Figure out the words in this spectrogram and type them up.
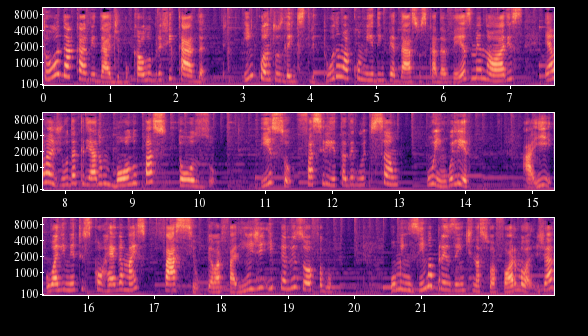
toda a cavidade bucal lubrificada. Enquanto os dentes trituram a comida em pedaços cada vez menores, ela ajuda a criar um bolo pastoso. Isso facilita a deglutição, o engolir. Aí o alimento escorrega mais fácil pela faringe e pelo esôfago, uma enzima presente na sua fórmula já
